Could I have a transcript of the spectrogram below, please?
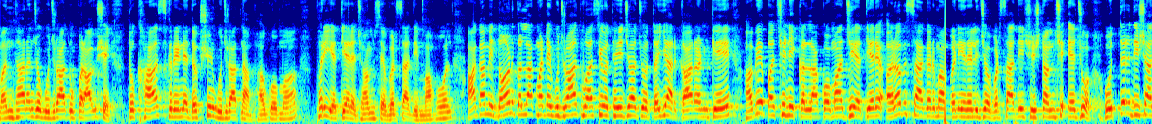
બંધારણ જો ગુજરાત ઉપર આવશે, તો ખાસ કરીને દક્ષિણ ગુજરાતના ભાગોમાં ફરી અત્યારે જામશે વરસાદી માહોલ. આગામી ત્રણ કલાક માટે ગુજરાતવાસીઓ થઈ જાજો તૈયાર, કારણ કે હવે પછીની કલાકોમાં જે અત્યારે અરબ સાગરમાં બની રહેલી જો વરસાદી સિસ્ટમ છે, એ જો ઉત્તર દિશા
